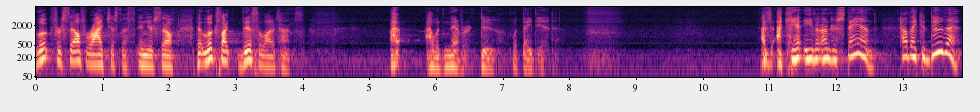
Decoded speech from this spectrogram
Look for self righteousness in yourself that looks like this a lot of times. I, I would never do what they did. I, just, I can't even understand how they could do that.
